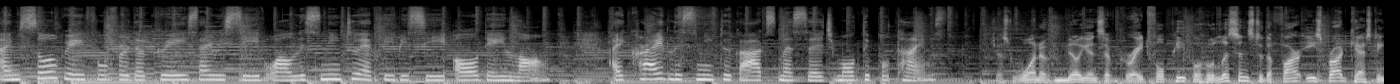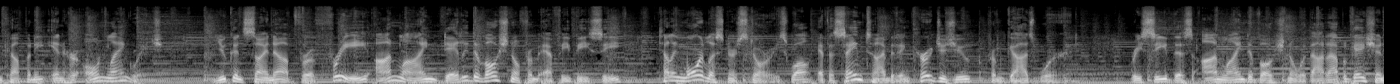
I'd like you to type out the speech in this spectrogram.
I'm so grateful for the grace I receive while listening to FEBC all day long. I cried listening to God's message multiple times. Just one of millions of grateful people who listens to the Far East Broadcasting Company in her own language. You can sign up for a free online daily devotional from FEBC, telling more listener stories, while at the same time it encourages you from God's Word. Receive this online devotional without obligation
